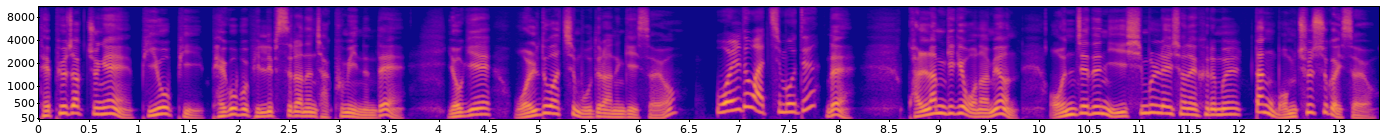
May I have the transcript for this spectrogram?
대표작 중에 B.O.P. 백 오브 빌립스라는 작품이 있는데 여기에 월드와치 모드라는 게 있어요. 월드 와치 모드? 네. 관람객이 원하면 언제든 이 시뮬레이션의 흐름을 딱 멈출 수가 있어요.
